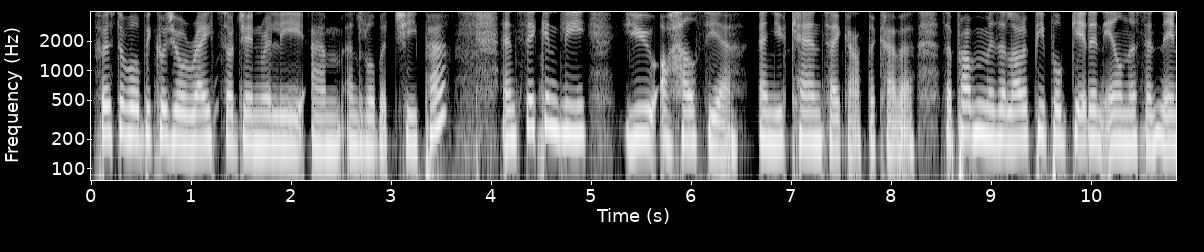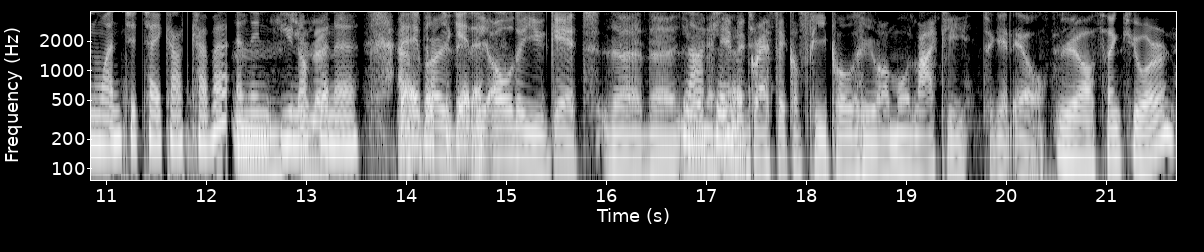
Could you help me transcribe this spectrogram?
First of all, because your rates are generally um, a little bit cheaper, and secondly, you are healthier and you can take out the cover. The problem is a lot of people get an illness and then want to take out cover, and then you're not going to be I able to get the, it. the older you get, the the you're in a demographic of people who are more likely to get ill. Yeah, thank you, Warren.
